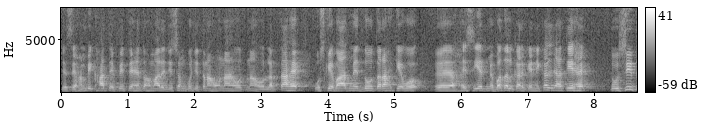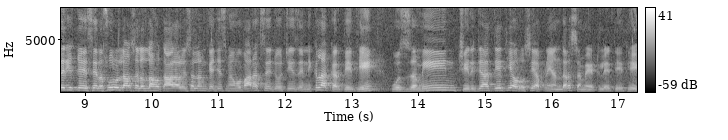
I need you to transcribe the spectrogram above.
जैसे हम भी खाते पीते हैं तो हमारे जिसम को जितना होना है उतना हो लगता है, उसके बाद में दो तरह के वो हैसियत में बदल करके निकल जाती है। तो उसी तरीके से रसूलुल्लाह सल्लल्लाहु अलैहि वसल्लम के जिसम मुबारक से जो चीज़ें निकला करती थी, वो ज़मीन चिर जाती थी और उसे अपने अंदर समेट लेती थी।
